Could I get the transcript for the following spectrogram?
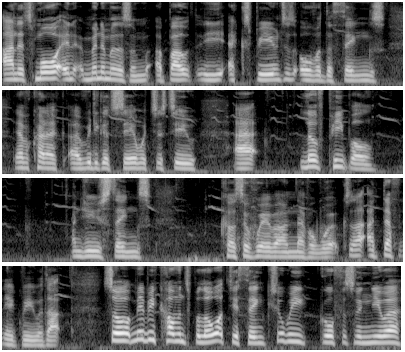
And it's more in minimalism about the experiences over the things. They have a kind of a really good saying, which is to uh, love people and use things because of where around never works. And I, I definitely agree with that. So maybe comments below, what do you think? Should we go for something newer?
